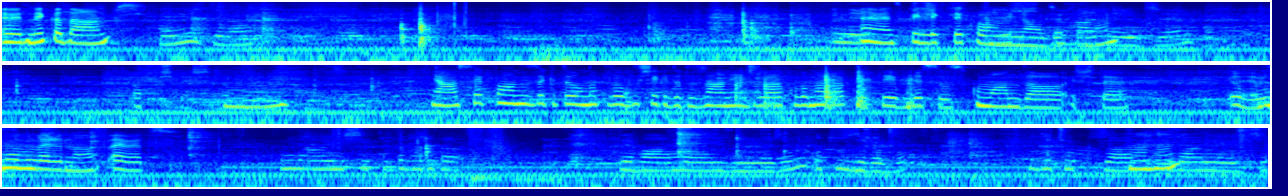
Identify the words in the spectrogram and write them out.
Evet ne kadarmış? 100 lira. Yine Evet birlikte kombin olacak onun. düzenleyici. 65 lira bu. Yani sehpanızdaki dağınıklığı bu şekilde düzenleyiciler kullanarak toplayabilirsiniz. Kumanda, işte Evet, mumlarınız. Evet. Yine aynı şekilde burada devamı o ürünlerin. 30 lira bu. Bu da çok güzel bir düzenleyici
